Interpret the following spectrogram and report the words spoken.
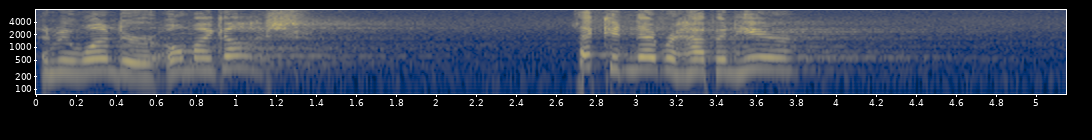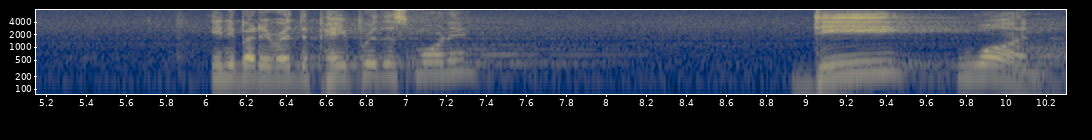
And we wonder, oh my gosh, that could never happen here. Anybody read the paper this morning? D1.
